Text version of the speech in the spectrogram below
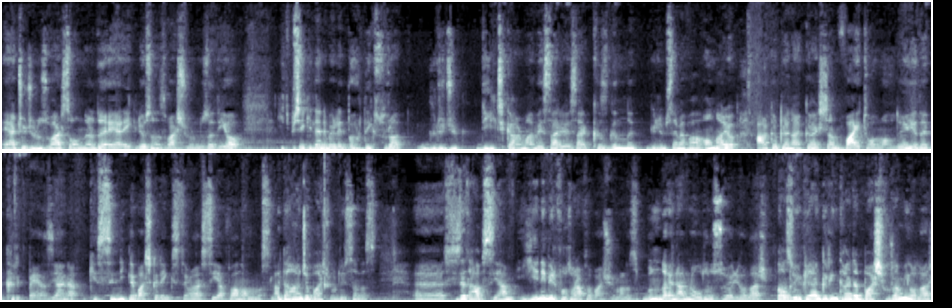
Eğer çocuğunuz varsa onları da eğer ekliyorsanız başvurunuza diyor. Hiçbir şekilde hani böyle ördek surat, gülücük, dil çıkarma vesaire vesaire kızgınlık, gülümseme falan onlar yok. Arka plan arkadaşlar white olmalı diyor ya da kırık beyaz. Yani kesinlikle başka renk istemiyorlar. Siyah falan olmaması lazım. Daha önce başvurduysanız e, size tavsiyem yeni bir fotoğrafla başvurmanız. Bunun da önemli olduğunu söylüyorlar. Bazı ülkeler Green Card'a başvuramıyorlar.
